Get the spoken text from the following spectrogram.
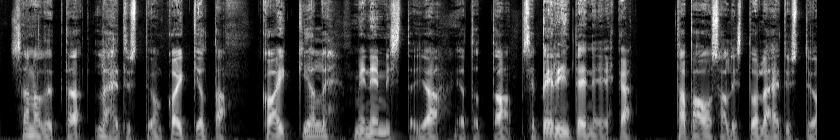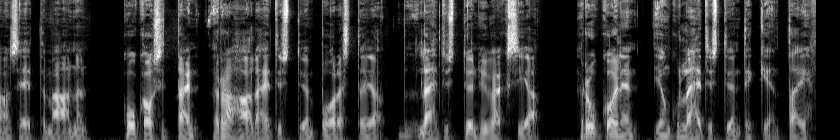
Sanot, että lähetystyö on kaikkialta kaikkialle menemistä ja, ja tota, se perinteinen ehkä tapa osallistua lähetystyöhön on se, että mä annan kuukausittain rahaa lähetystyön puolesta ja lähetystyön hyväksi ja rukoilen jonkun lähetystyöntekijän tai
